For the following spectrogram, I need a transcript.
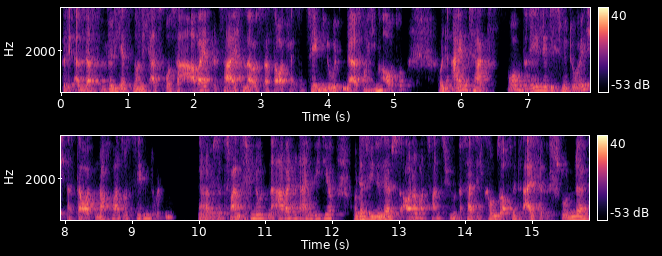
Dreh, also das würde ich jetzt noch nicht als große Arbeit bezeichnen, aber das dauert vielleicht so zehn Minuten, ja, das mache ich im mhm. Auto. Und einen Tag vorm Dreh lese ich es mir durch, das dauert nochmal so zehn Minuten. Dann habe ich so 20 Minuten Arbeit mit einem Video und das Video selbst ist auch nochmal 20 Minuten. Das heißt, ich komme so auf eine Dreiviertelstunde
